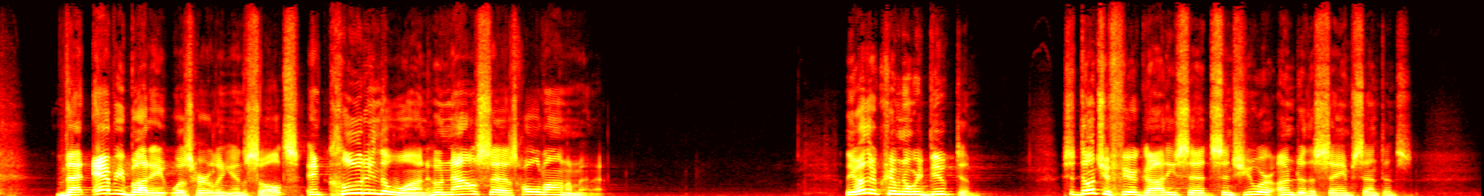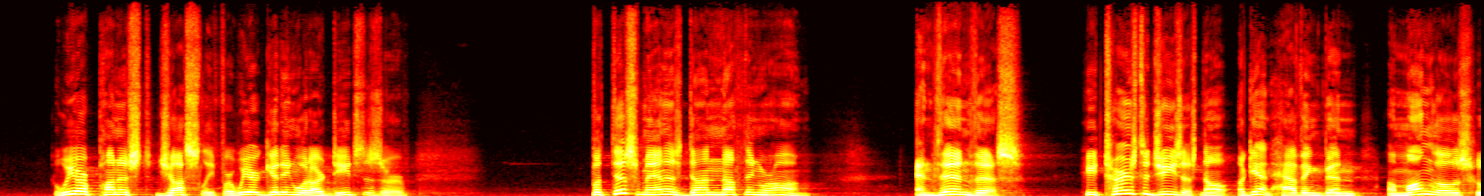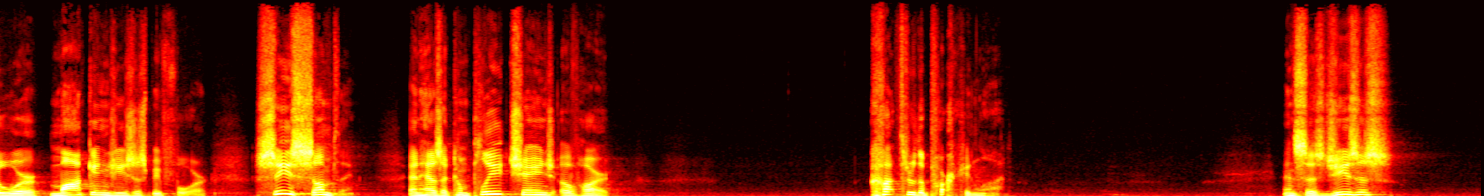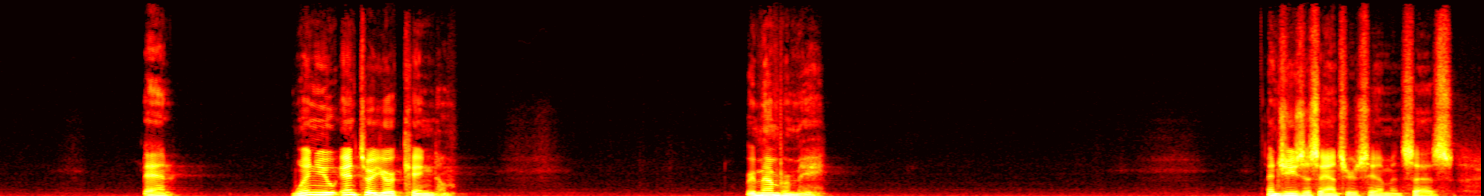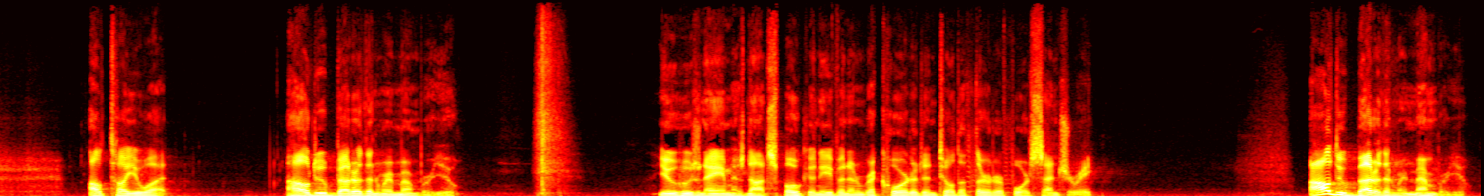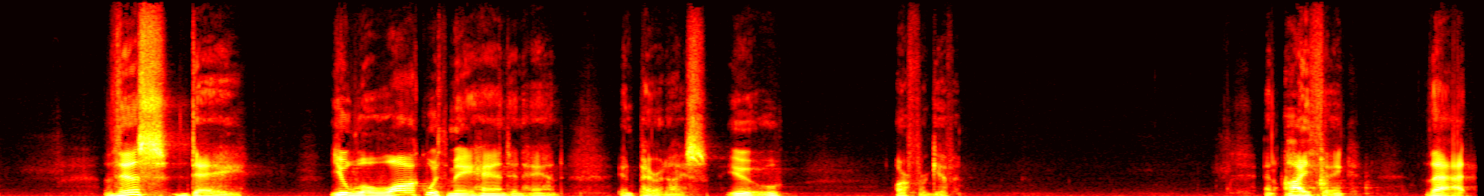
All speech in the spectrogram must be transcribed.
that everybody was hurling insults, including the one who now says, Hold on a minute. The other criminal rebuked him. He said, Don't you fear God, he said, since you are under the same sentence? We are punished justly, for we are getting what our deeds deserve. But this man has done nothing wrong. And then this he turns to Jesus. Now, again, having been among those who were mocking Jesus before, sees something and has a complete change of heart cut through the parking lot and says, Jesus, and when you enter your kingdom, remember me. And Jesus answers him and says, I'll tell you what, I'll do better than remember you you whose name has not spoken even and recorded until the third or fourth century. I'll do better than remember you. This day you will walk with me hand in hand in paradise. You are forgiven. And I think that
